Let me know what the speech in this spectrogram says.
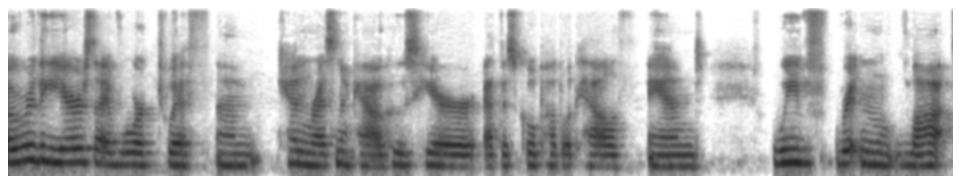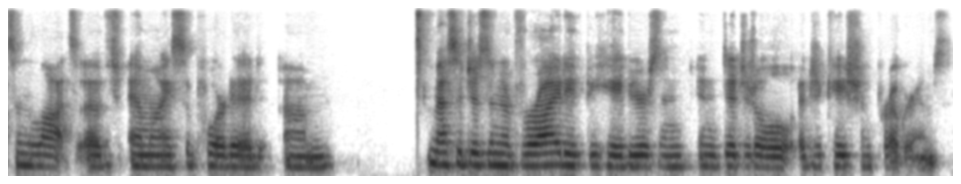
Over the years, I've worked with um, Ken Resnicow, who's here at the School of Public Health, and we've written lots and lots of MI-supported um, messages in a variety of behaviors in, in digital education programs.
